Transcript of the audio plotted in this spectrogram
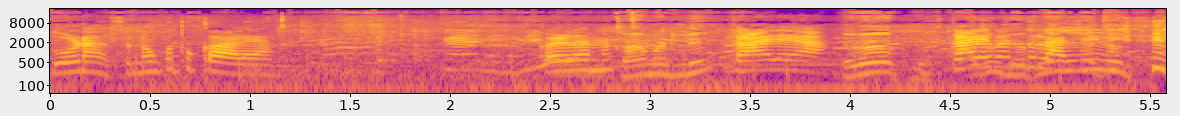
गोड हसू नको तू काळ्या. कळलं ना? काय म्हटली? काळ्या. काळे लागले मी.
